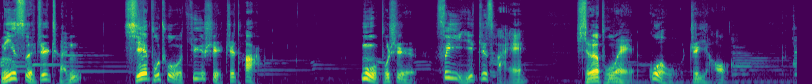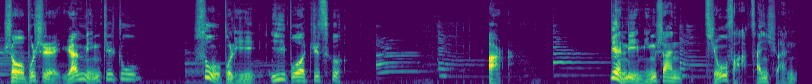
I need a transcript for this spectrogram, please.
泥寺之尘，鞋不触居士之榻，目不视非遗之彩，舌不为过午之肴，手不是圆明之珠。素不离衣钵之侧。二，遍历名山，求法参玄。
